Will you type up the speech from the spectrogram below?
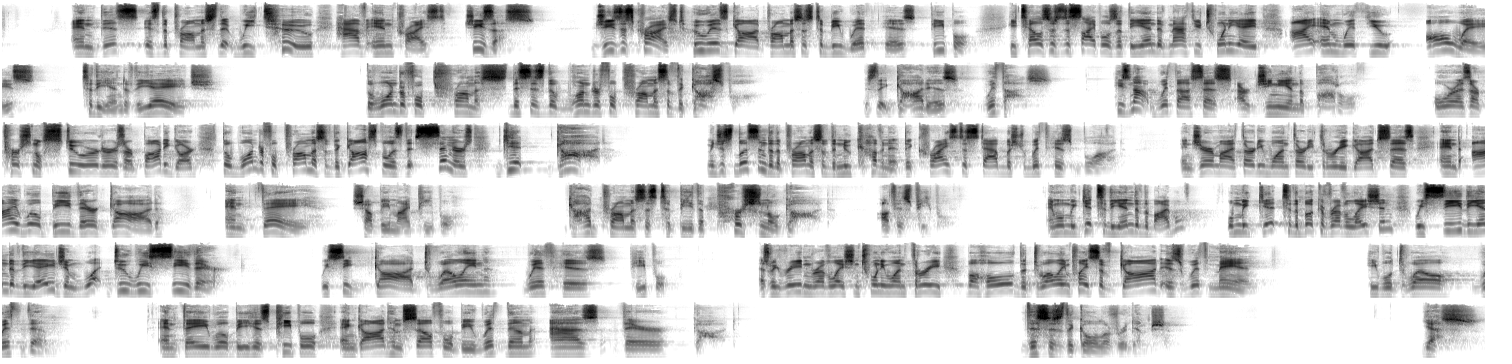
And this is the promise that we too have in Christ Jesus. Jesus Christ, who is God, promises to be with his people. He tells his disciples at the end of Matthew 28 I am with you always to the end of the age. The wonderful promise, this is the wonderful promise of the gospel, is that God is with us. He's not with us as our genie in the bottle or as our personal steward or as our bodyguard. The wonderful promise of the gospel is that sinners get God. I mean, just listen to the promise of the new covenant that Christ established with his blood. In Jeremiah 31 33, God says, And I will be their God, and they shall be my people. God promises to be the personal God of his people. And when we get to the end of the Bible, when we get to the book of Revelation, we see the end of the age, and what do we see there? We see God dwelling with his people. As we read in Revelation 21 3, behold, the dwelling place of God is with man. He will dwell with them, and they will be his people, and God himself will be with them as their God. This is the goal of redemption. Yes,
